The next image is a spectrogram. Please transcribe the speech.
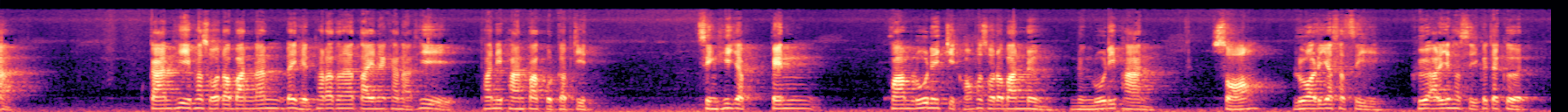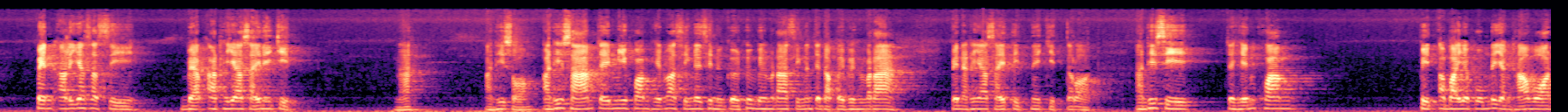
การที่พระโสดาบันนั้นได้เห็นพระรัตนตรัยในขณะที่พระนิพพานปรากฏกับจิต สิ่งที่จะเป็นความรู้ในจิตของพระโสดาบันหนึ่งหนึ่งรู้นิพพานสองรู้อริยสัจสี่คืออริยสัจสี่ก็จะเกิดเป็นอริยสัจสี่แบบอัธยาศัยในจิตนะอันที่สองอันที่สามจะมีความเห็นว่าสิ่งใดสิ่งหนึ่งเกิดขึ้นเป็นธรรมดาสิ่งนั้นจะดับไปเป็นธรรมดาเป็นอัธยาศัยติดในจิตตลอด อันที่สี่จะเห็นความปิดอบายภูมิได้อย่างถาวร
